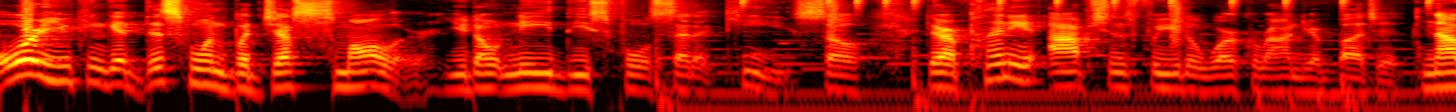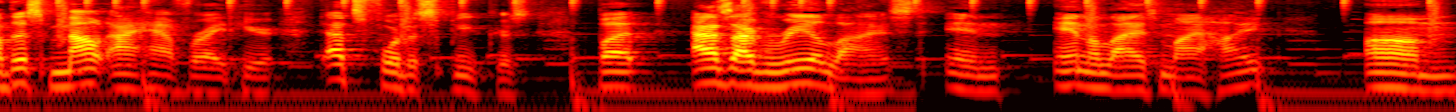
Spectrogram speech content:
Or you can get this one, but just smaller. You don't need these full set of keys. So there are plenty of options for you to work around your budget. Now this mount I have right here, that's for the speakers. But as I've realized and analyzed my height um,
